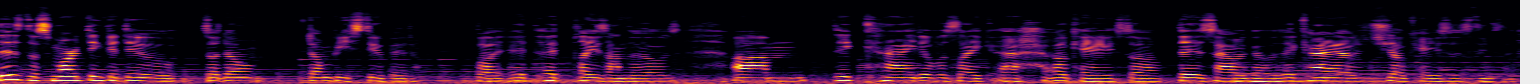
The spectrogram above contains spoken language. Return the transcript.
this is the smart thing to do. So don't don't be stupid but it, it plays on those. Um, it kind of was like, uh, okay, so this is how it goes. It kind of showcases things like.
